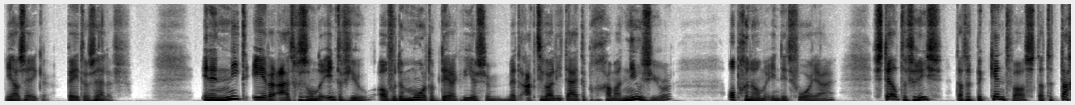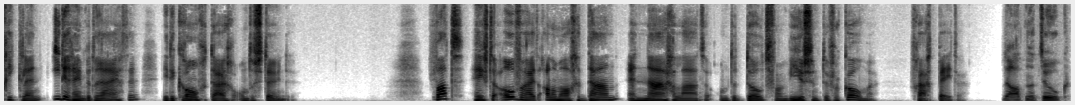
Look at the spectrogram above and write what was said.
Jazeker, Peter zelf. In een niet eerder uitgezonden interview over de moord op Dirk Wiersum met actualiteitenprogramma Nieuwsuur, opgenomen in dit voorjaar, stelt de Vries dat het bekend was dat de Taghi-clan iedereen bedreigde die de kroongetuigen ondersteunde. Wat heeft de overheid allemaal gedaan en nagelaten om de dood van Wiersum te voorkomen? vraagt Peter. Dat had natuurlijk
